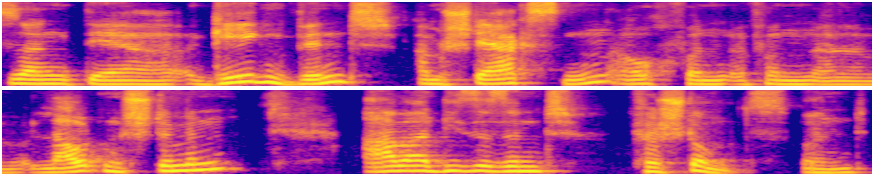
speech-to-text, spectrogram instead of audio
sozusagen der Gegenwind am stärksten, auch von, von äh, lauten Stimmen. Aber diese sind verstummt. Und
